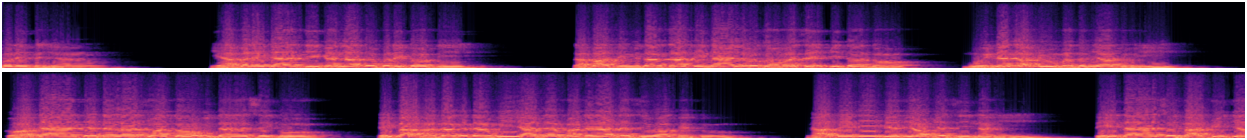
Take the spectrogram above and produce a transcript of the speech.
ပရိတယံယပရိတံခြေကနာတုပရိတောတိသဗ္ဗတိဝိသာသတိနံလုံးစုံအစိတ်ပြည့်သောမွေနဂမျိုးမသမြတို့၏ကောတံကျတလစွာသောဝိတံစိတ်ကိုဒိဗ္ဗမတကတဝိယနဗန္ဒရနစီဝကတုနာတိတိပြပြောပျက်စီးနိုင်၏ ဒေတာစိတ်မှပြင်းကြံ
